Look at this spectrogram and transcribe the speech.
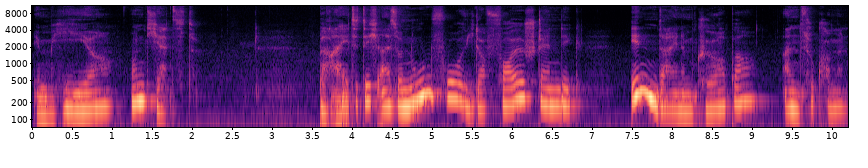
im Hier und Jetzt. Bereite dich also nun vor, wieder vollständig in deinem Körper anzukommen.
